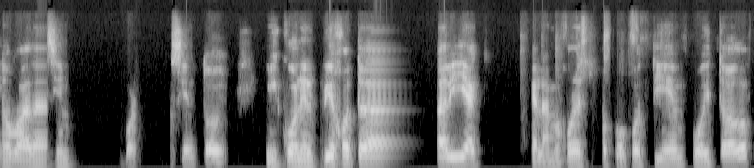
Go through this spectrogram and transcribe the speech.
no va a dar 100%. Y con el Piojo todavía, que a lo mejor estuvo poco tiempo y todo,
